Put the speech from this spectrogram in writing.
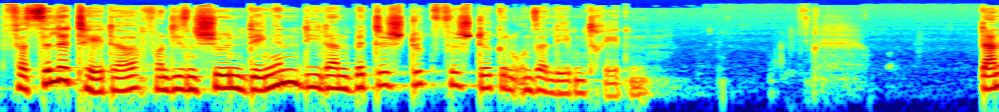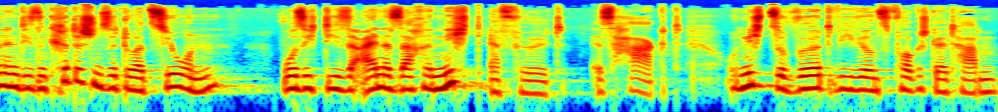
Facilitator von diesen schönen Dingen, die dann bitte Stück für Stück in unser Leben treten. Dann in diesen kritischen Situationen, wo sich diese eine Sache nicht erfüllt, es hakt und nicht so wird, wie wir uns vorgestellt haben,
